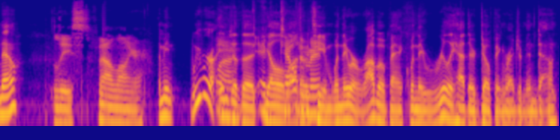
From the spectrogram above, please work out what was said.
now. At least, not longer. I mean, we were Well, into the yellow lotto Kelderman- team when they were Rabobank, when they really had their doping regimen down.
